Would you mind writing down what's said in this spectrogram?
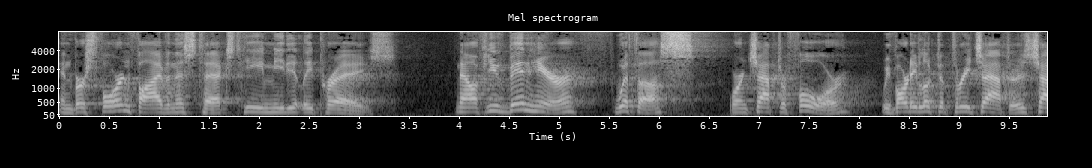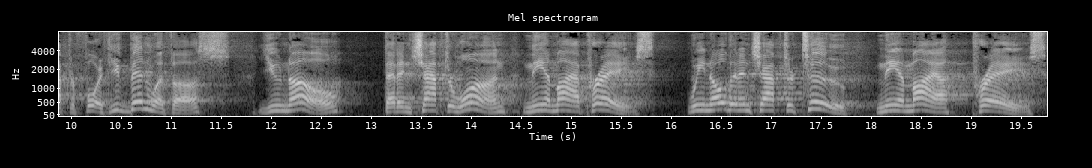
In verse 4 and 5 in this text, he immediately prays. Now, if you've been here with us, we're in chapter 4. We've already looked at three chapters. Chapter 4. If you've been with us, you know that in chapter 1, Nehemiah prays. We know that in chapter 2, Nehemiah prays.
